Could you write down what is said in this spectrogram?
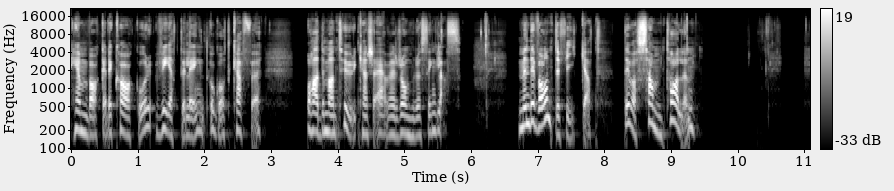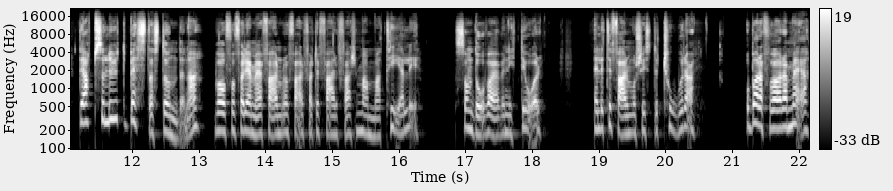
hembakade kakor, vetelängd och gott kaffe. Och hade man tur kanske även romrussinglass. Men det var inte fikat, det var samtalen. De absolut bästa stunderna var att få följa med farmor och farfar till farfars mamma Teli, som då var över 90 år, eller till farmors syster Tora, och bara få vara med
